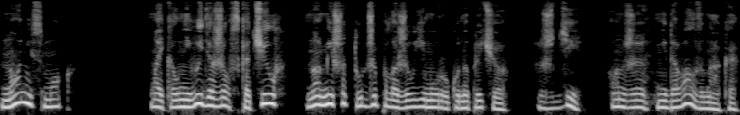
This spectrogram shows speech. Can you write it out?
но не смог. Майкл не выдержал, вскочил, но Миша тут же положил ему руку на плечо. — Жди, он же не давал знака,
